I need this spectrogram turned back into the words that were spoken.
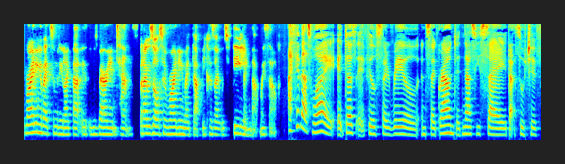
writing about somebody like that it, was very intense but i was also writing about that because i was feeling that myself. I think that's why it does it feels so real and so grounded. And as you say that sort of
